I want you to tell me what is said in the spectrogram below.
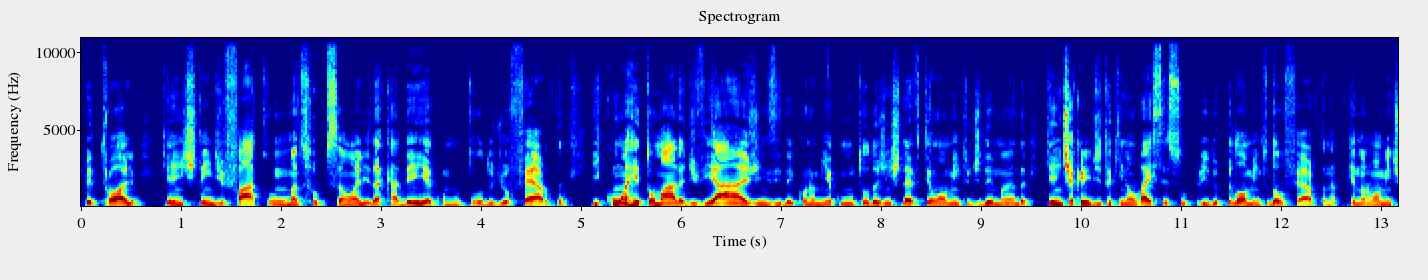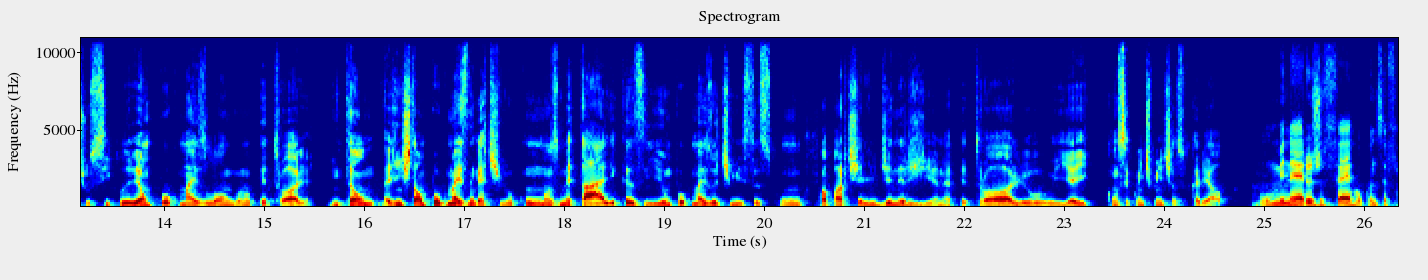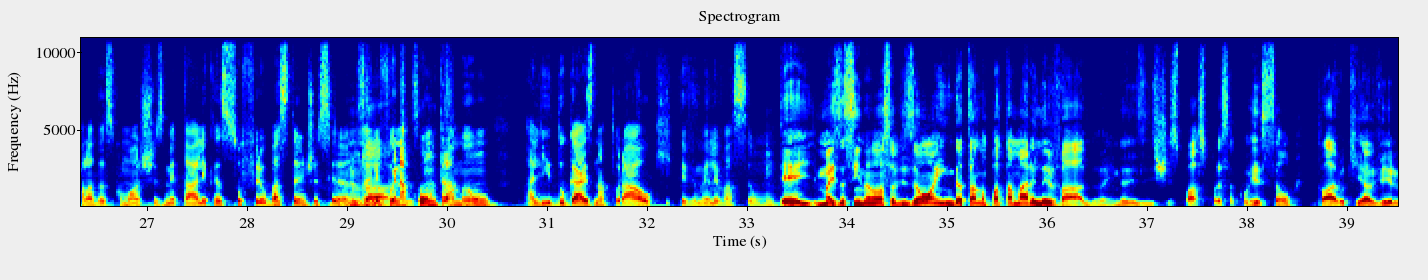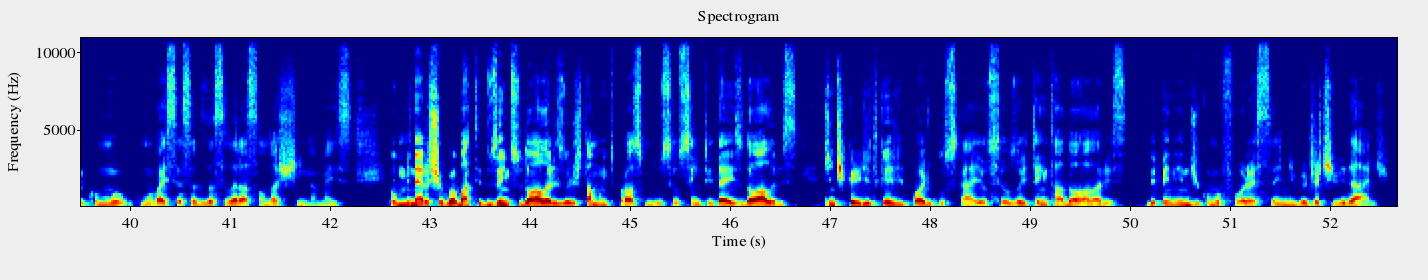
petróleo, que a gente tem de fato uma disrupção ali da cadeia como um todo de oferta e com a retomada de viagens e da economia como um todo, a gente deve ter um aumento de demanda que a gente acredita que não vai ser suprido pelo aumento da oferta, né? Porque normalmente o ciclo ele é um pouco mais longo no petróleo. Então, a gente está um pouco mais negativo com as metálicas e um pouco mais otimistas com, com a parte ali de energia, né? Petróleo e aí, consequentemente, açúcar e álcool. O minério de ferro, quando você fala das commodities metálicas, sofreu bastante esse ano, exato, né? Ele foi na exato. contramão ali do gás natural, que teve uma elevação muito... É, mas assim, na nossa visão ainda está num patamar elevado, ainda existe espaço para essa correção, claro que a ver como, como vai ser essa desaceleração da China, mas o minério chegou a bater 200 dólares, hoje está muito próximo dos seus 110 dólares, a gente acredita que ele pode buscar os seus 80 dólares, dependendo de como for esse nível de atividade.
